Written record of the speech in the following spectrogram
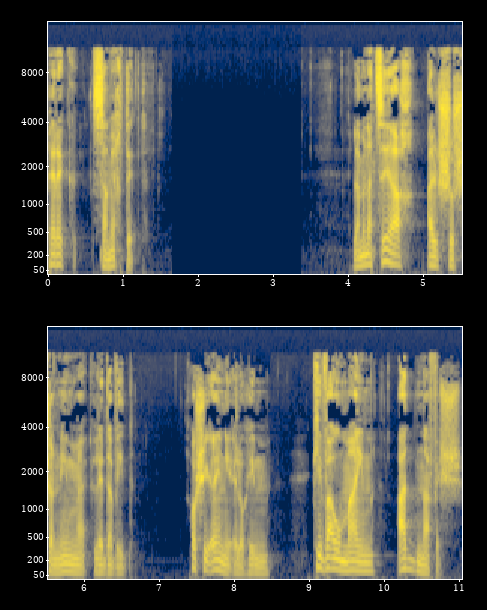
פרק סט למנצח על שושנים לדוד. הושיעני אלוהים, כי באו מים עד נפש.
